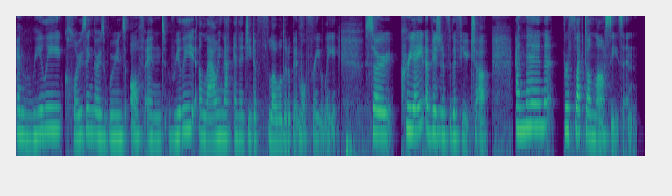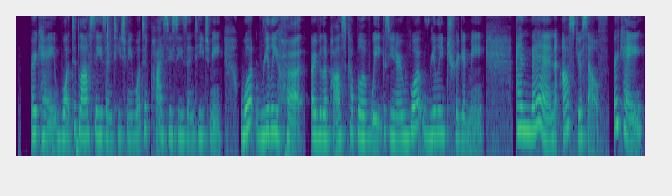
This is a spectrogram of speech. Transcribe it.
and really closing those wounds off and really allowing that energy to flow a little bit more freely. So, create a vision for the future and then reflect on last season. Okay, what did last season teach me? What did Pisces season teach me? What really hurt over the past couple of weeks? You know, what really triggered me? And then ask yourself, okay,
